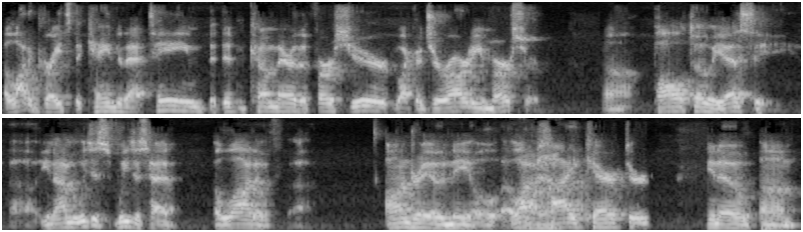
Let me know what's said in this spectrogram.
a lot of greats that came to that team that didn't come there the first year, like a Giradie Mercer, uh, Paul Toviessi. Uh, you know, I mean, we just we just had a lot of uh, Andre O'Neal, a lot of high character, you know, um,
